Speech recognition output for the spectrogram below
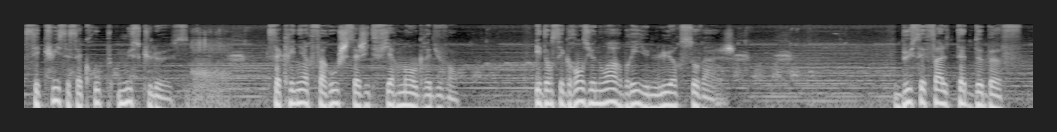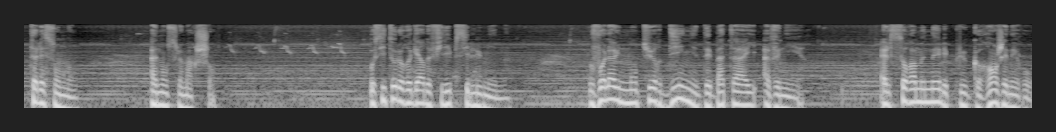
ses cuisses et sa croupe musculeuses. Sa crinière farouche s'agite fièrement au gré du vent. Et dans ses grands yeux noirs brille une lueur sauvage. Bucéphale tête de bœuf, tel est son nom, annonce le marchand. Aussitôt le regard de Philippe s'illumine. Voilà une monture digne des batailles à venir. Elle saura mener les plus grands généraux.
